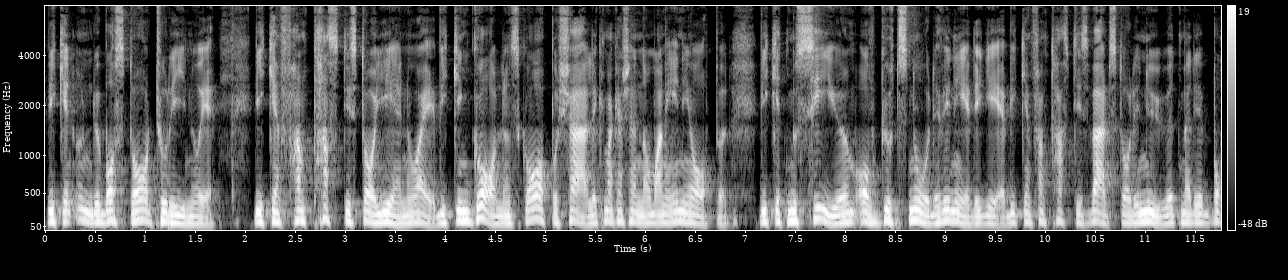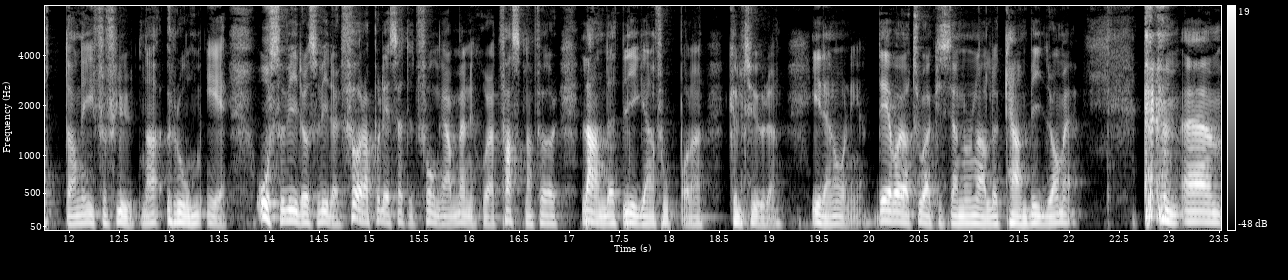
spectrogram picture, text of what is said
Vilken underbar stad Torino är. Vilken fantastisk stad Genua är. Vilken galenskap och kärlek man kan känna om man är i Neapel. Vilket museum av Guds nåde Venedig är. Vilken fantastisk världsstad i nuet med det bottande i förflutna Rom är. Och så vidare och så vidare. För att på det sättet fånga människor att fastna för landet, ligan, fotbollen, kulturen i den ordningen. Det är vad jag tror att Cristiano Ronaldo kan bidra med. Ehm,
